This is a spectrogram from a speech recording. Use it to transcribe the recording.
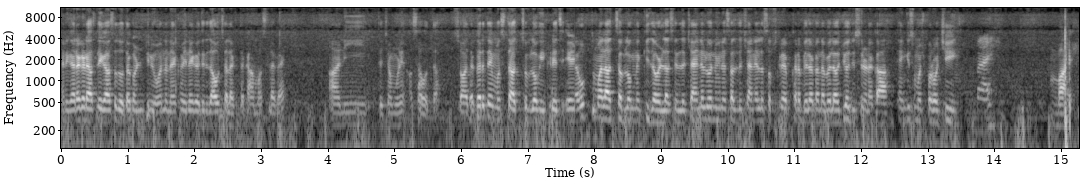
आणि घराकडे असले का असंच होता कंटिन्यू होणं नाही काही नाही काहीतरी जाऊचं लागतं काम असलं काय. आणि त्याच्यामुळे असा होता. सो आता करते मस्त आजचं ब्लॉग इकडेच. एंड होप तुम्हाला आजचा ब्लॉग नक्की आवडला असेल. तर चॅनलवर नवीन असाल तर चॅनलला सबस्क्राईब करा बेला बेला अजिबात विसरू नका. Thank you so much for watching bye bye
